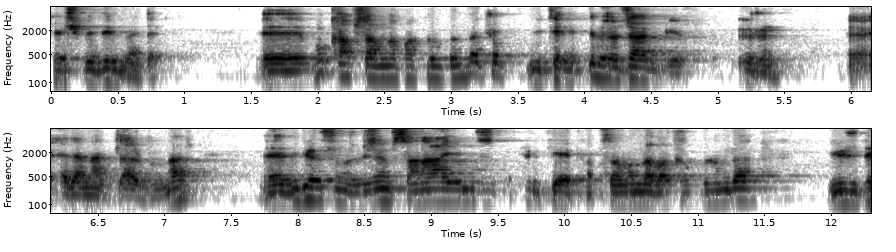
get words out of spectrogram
keşfedilmedi. E, bu kapsamda bakıldığında çok nitelikli ve özel bir ürün e, elementler bunlar. E, biliyorsunuz bizim sanayimiz Türkiye kapsamında bakıldığında yüzde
